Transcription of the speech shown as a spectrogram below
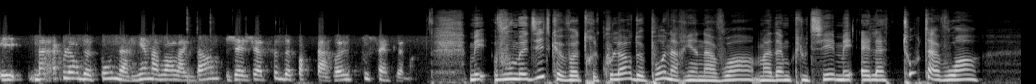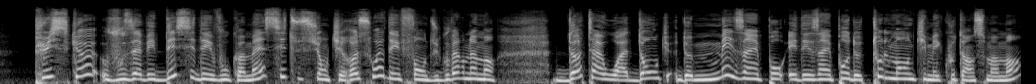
Et ma couleur de peau n'a rien à voir là-dedans. J'ai titre de porte-parole, tout simplement. Mais vous me dites que votre couleur de peau n'a rien à voir, Madame Cloutier, mais elle a tout à voir puisque vous avez décidé, vous, comme institution qui reçoit des fonds du gouvernement d'Ottawa, donc de mes impôts et des impôts de tout le monde qui m'écoute en ce moment,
